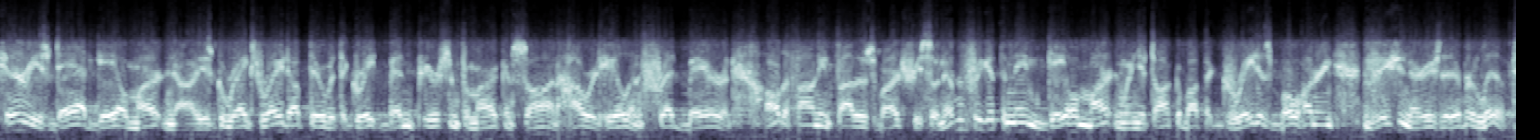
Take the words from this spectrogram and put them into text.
Terry's dad, Gail Martin, uh, he ranks right up there with the great Ben Pearson from Arkansas and Howard Hill and Fred Bear and all the founding fathers of archery. So never forget the name Gail Martin when you talk about the greatest bow hunting visionaries that ever lived.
